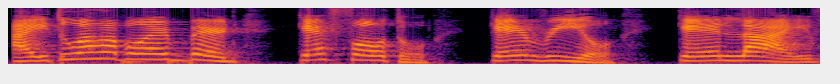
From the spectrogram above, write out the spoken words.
Ahí tú vas a poder ver qué foto, qué reel, qué live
